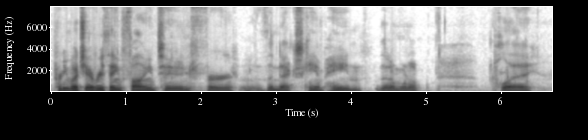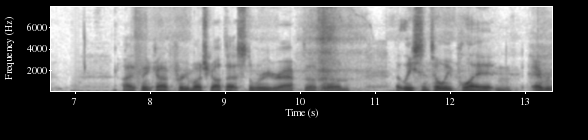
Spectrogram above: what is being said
pretty much everything fine tuned for the next campaign that I'm gonna play. I think I've pretty much got that story wrapped up on, at least until we play it and every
